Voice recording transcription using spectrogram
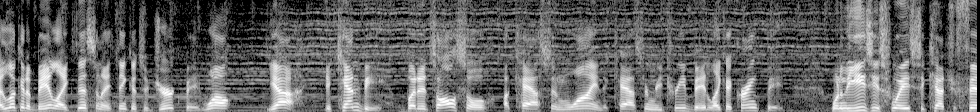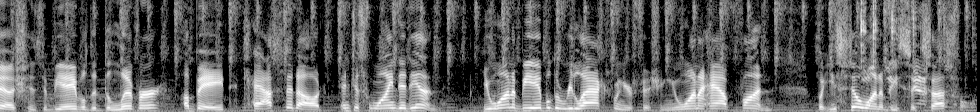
I look at a bait like this and I think it's a jerk bait. Well, yeah, it can be, but it's also a cast and wind, a cast and retrieve bait like a crankbait. One of the easiest ways to catch a fish is to be able to deliver a bait, cast it out, and just wind it in. You want to be able to relax when you're fishing. You want to have fun, but you still want to be successful.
